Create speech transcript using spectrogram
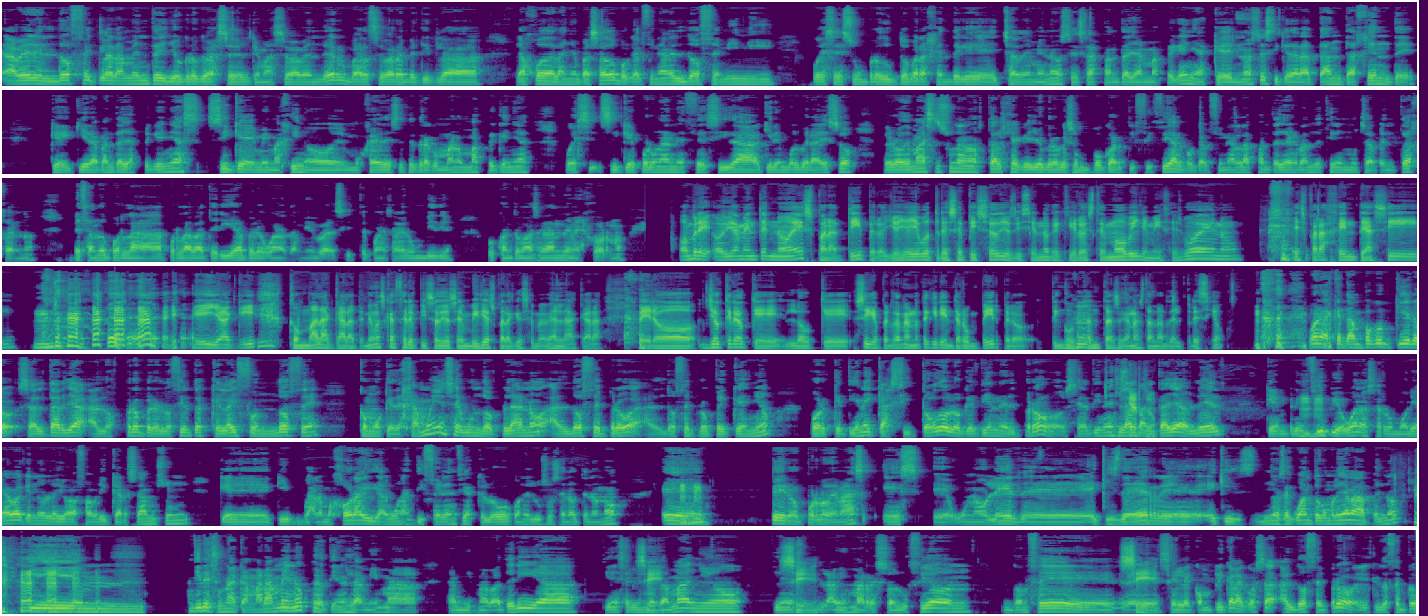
A ver, el 12 claramente yo creo que va a ser el que más se va a vender, se va a repetir la, la jugada del año pasado porque al final el 12 mini pues es un producto para gente que echa de menos esas pantallas más pequeñas, que no sé si quedará tanta gente que quiera pantallas pequeñas, sí que me imagino, en mujeres, etcétera, con manos más pequeñas, pues sí, que por una necesidad quieren volver a eso, pero además es una nostalgia que yo creo que es un poco artificial, porque al final las pantallas grandes tienen muchas ventajas, ¿no? Empezando por la, por la batería, pero bueno, también si te pones a ver un vídeo, pues cuanto más grande mejor, ¿no? Hombre, obviamente no es para ti, pero yo ya llevo tres episodios diciendo que quiero este móvil y me dices, bueno, es para gente así. y yo aquí con mala cara. Tenemos que hacer episodios en vídeos para que se me vean la cara. Pero yo creo que lo que. Sí, que perdona, no te quería interrumpir, pero tengo hmm. tantas ganas de hablar del precio. bueno, es que tampoco quiero saltar ya a los Pro, pero lo cierto es que el iPhone 12, como que deja muy en segundo plano al 12 Pro, al 12 Pro pequeño, porque tiene casi todo lo que tiene el Pro. O sea, tienes la pantalla OLED que en principio, bueno, se rumoreaba que no la iba a fabricar Samsung, que, a lo mejor hay algunas diferencias que luego con el uso se noten o no, eh, pero por lo demás es eh, un OLED eh, XDR, X no sé cuánto, como le llama Apple, ¿no? Y mm, tienes una cámara menos, pero tienes la misma, la misma batería, tienes el mismo tamaño, tienes la misma resolución. Entonces eh, se le complica la cosa al 12 Pro. El 12 Pro,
